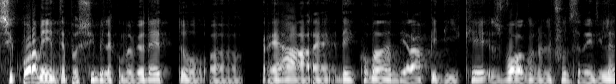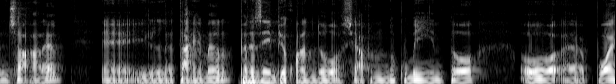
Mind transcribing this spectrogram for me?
Sicuramente è possibile, come vi ho detto, uh, creare dei comandi rapidi che svolgono le funzioni di lanciare eh, il timer, per esempio quando si apre un documento o eh, può,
